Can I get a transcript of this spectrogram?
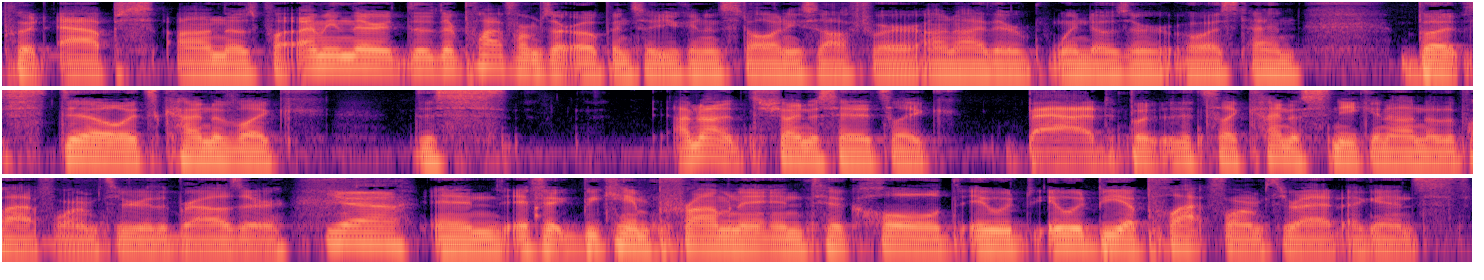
put apps on those. Pla- I mean, their, their their platforms are open, so you can install any software on either Windows or OS 10. But still, it's kind of like this. I'm not trying to say it's like bad, but it's like kind of sneaking onto the platform through the browser Yeah. and if it became prominent and took hold, it would it would be a platform threat against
